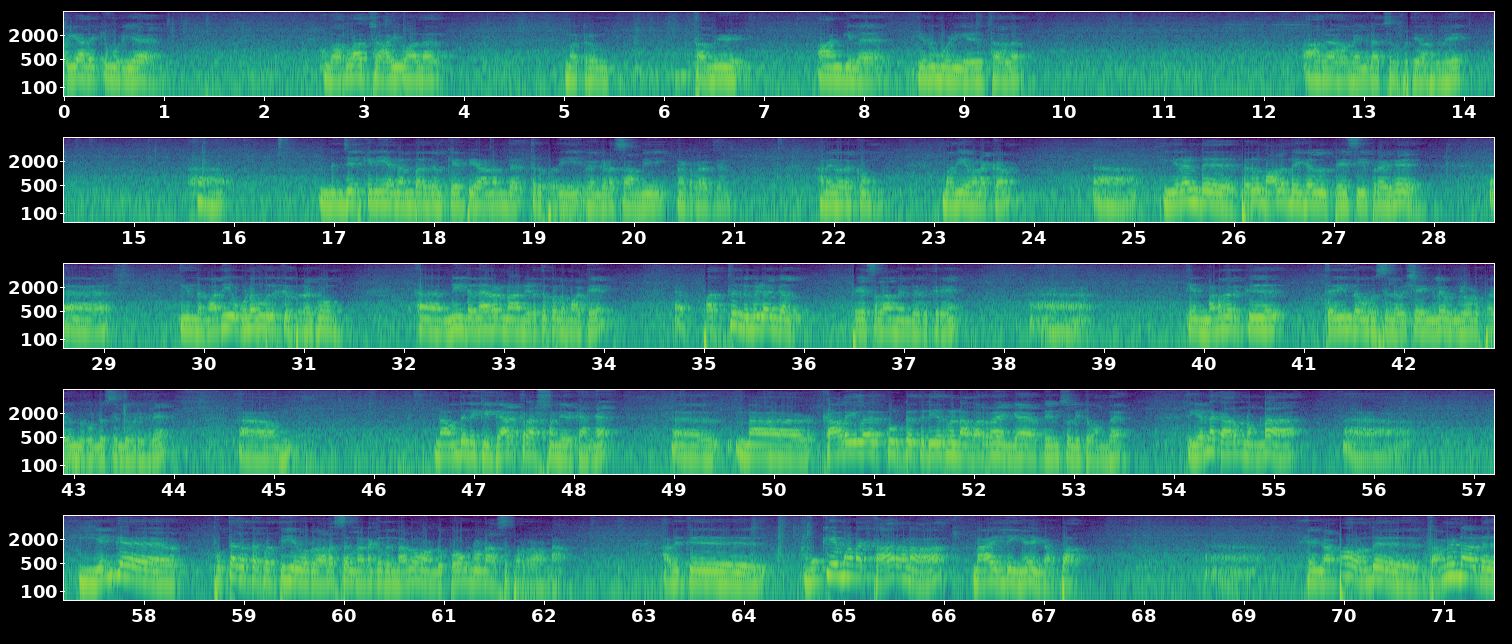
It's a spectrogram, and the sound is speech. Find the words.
மரியாதைக்கும் உரிய வரலாற்று ஆய்வாளர் மற்றும் தமிழ் ஆங்கில இருமொழி எழுத்தாளர் ஆர். வெங்கடாச்சலபதி அவர்களே நெஞ்சிற்கினிய நண்பர்கள் கே. பி. ஆனந்த திருப்பதி வெங்கடசாமி நடராஜன் அனைவருக்கும் மதிய வணக்கம். இரண்டு பெரும் ஆளுமைகள் பேசிய பிறகு இந்த மதிய உணவிற்கு பிறகும் நீண்ட நேரம் நான் எடுத்துக்கொள்ள மாட்டேன். பத்து நிமிடங்கள் பேசலாம் என்று இருக்கிறேன். என் மனதிற்கு தெரிந்த ஒரு சில விஷயங்களை உங்களோடு பகிர்ந்து கொண்டு சென்று விடுகிறேன். நான் வந்து இன்றைக்கி கேட் கிராஷ் பண்ணியிருக்காங்க. நான் காலையில் கூப்பிட்டு திடீர்னு நான் வர்றேன் எங்கே அப்படின்னு சொல்லிட்டு வந்தேன். என்ன காரணம்னா எங்கள் புத்தகத்தை பற்றி ஒரு அலசல் நடக்குதுன்னாலும் அங்கே போகணுன்னு ஆசைப்பட்றவன் நான் அதுக்கு முக்கியமான காரணம் நான் இல்லைங்க எங்கள் அப்பா. எங்கள் அப்பா வந்து தமிழ்நாடு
